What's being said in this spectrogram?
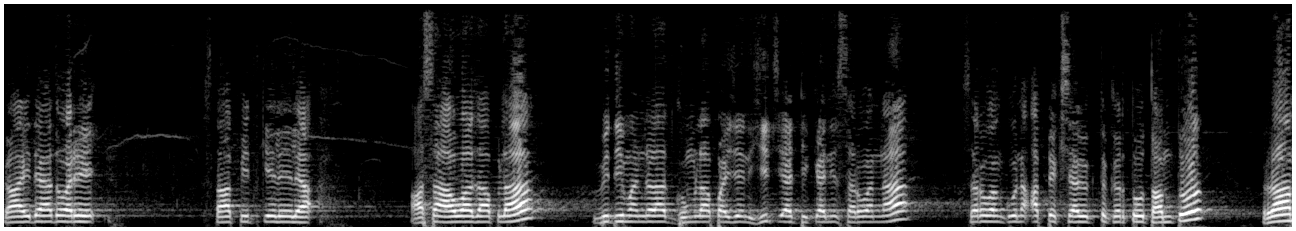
कायद्याद्वारे स्थापित केलेल्या असा आवाज आपला विधिमंडळात घुमला पाहिजे हीच या ठिकाणी सर्वांना सर्वांकून अपेक्षा व्यक्त करतो थांबतो. राम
